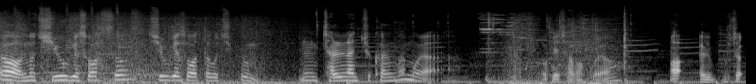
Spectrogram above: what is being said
야너 지옥에서 왔어? 지옥에서 왔다고 지금 응 잘난 척하는 건 뭐야? 오케이 잡았고요. 아 여기 부족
